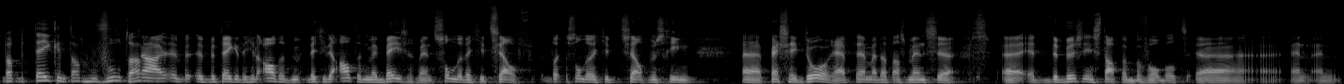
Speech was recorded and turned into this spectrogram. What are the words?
wat betekent dat? Hoe voelt dat? Nou, het, het, betekent dat je, er altijd, dat je er altijd mee bezig bent, zonder dat je het zelf, zonder dat je het zelf misschien uh, per se door hebt. Hè, maar dat als mensen uh, de bus instappen bijvoorbeeld uh, en, en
